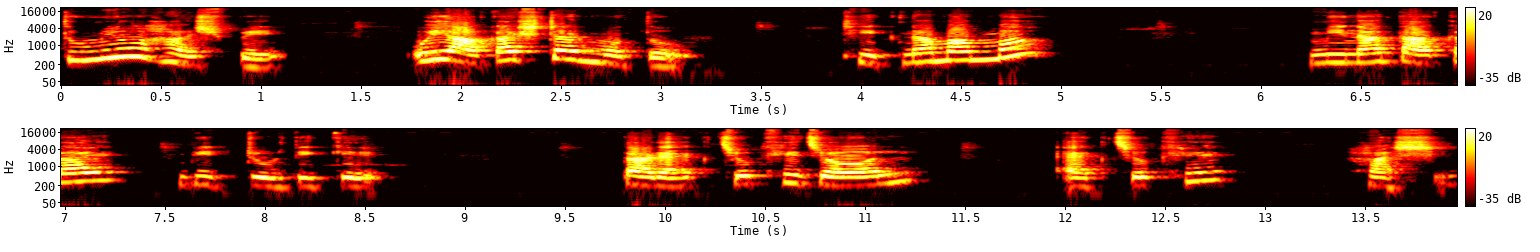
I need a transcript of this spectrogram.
তুমিও হাসবে ওই আকাশটার মতো। ঠিক না মাম্মা? মিনা তাকায় বিট্টুর দিকে। তার এক চোখে জল, এক চোখে হাসি।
